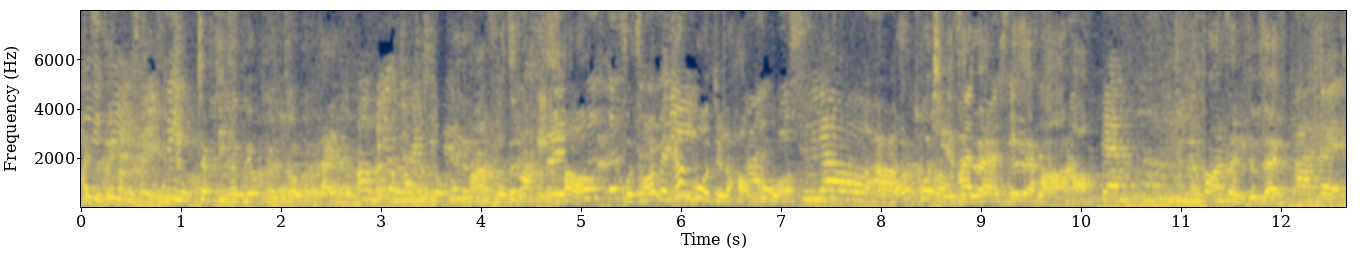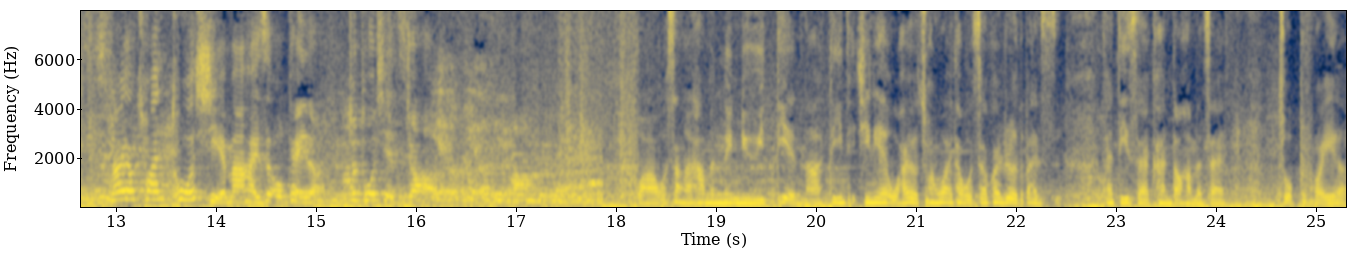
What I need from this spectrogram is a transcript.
还是可以？我们就这样进去，不用我不用带那个。哦，没有关系。可以的吗？真的吗？好，我从来没看过，觉得好酷哦。需要啊。我要脱鞋子，对不对？对对对，好好好。放在这里，对不对？啊，对。那要穿拖鞋吗？还是 OK 的？就脱鞋子就好了。好。哇，我上来他们那旅店啊，第一天今天我还有穿外套，我知道快热得半死，但第一次来看到他们在做 prayer，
